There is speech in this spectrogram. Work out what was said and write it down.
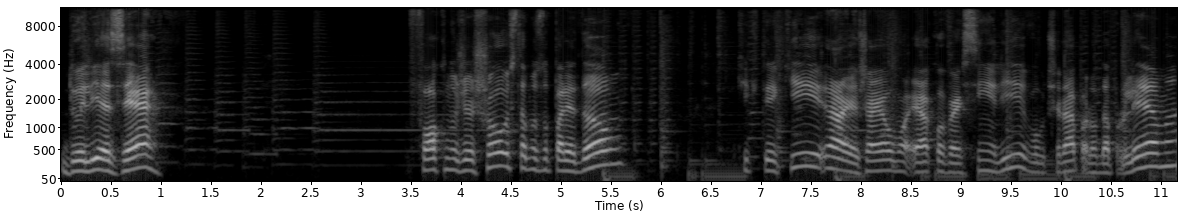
Do Eliezer. Foco no G-Show, estamos no paredão. O que, que tem aqui? Ah, já é, uma, é a conversinha ali, vou tirar para não dar problema.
